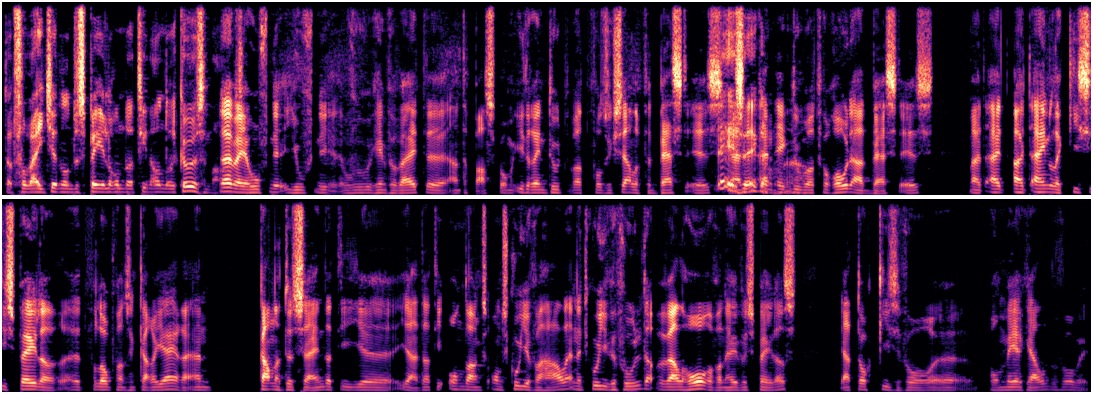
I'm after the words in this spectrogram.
Dat verwijt je dan de speler omdat hij een andere keuze maakt. Nee, maar je hoeft, niet, je hoeft niet, geen verwijten aan te pas komen. Iedereen doet wat voor zichzelf het beste is. Nee, en, zeker. En ik doe wat voor Roda het beste is. Maar het, uiteindelijk kiest die speler het verloop van zijn carrière. En kan het dus zijn dat hij, eh, ja, dat hij ondanks ons goede verhaal en het goede gevoel dat we wel horen van heel veel spelers, ja, toch kiezen voor, eh, voor meer geld bijvoorbeeld.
